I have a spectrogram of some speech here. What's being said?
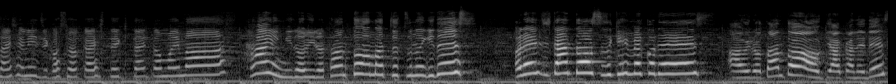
最初に自己紹介していきたいと思います。はい緑色担当抹茶つむぎです。オレンジ担当鈴木姫子です。青色担当青木あかねです。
